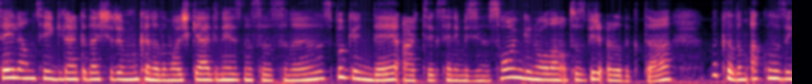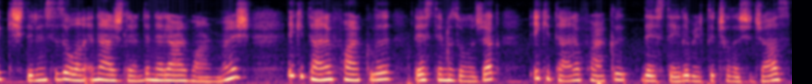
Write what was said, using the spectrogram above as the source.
Selam sevgili arkadaşlarım, kanalıma hoş geldiniz. Nasılsınız? Bugün de artık senemizin son günü olan 31 Aralık'ta bakalım aklınızdaki kişilerin size olan enerjilerinde neler varmış. İki tane farklı destemiz olacak. İki tane farklı desteğiyle birlikte çalışacağız.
